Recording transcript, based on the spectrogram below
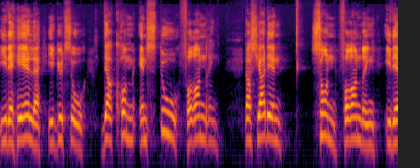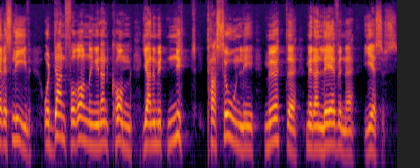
i det hele i Guds ord. Der kom en stor forandring. Der skjedde en sånn forandring i deres liv. Og den forandringen den kom gjennom et nytt personlig møte med den levende Jesus.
